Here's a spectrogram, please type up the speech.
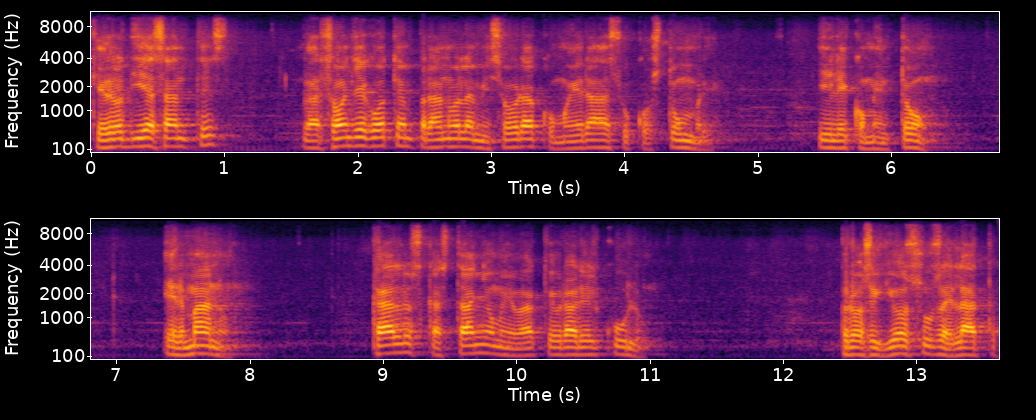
que dos días antes, Garzón llegó temprano a la emisora como era su costumbre, y le comentó, Hermano, Carlos Castaño me va a quebrar el culo. Prosiguió su relato.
